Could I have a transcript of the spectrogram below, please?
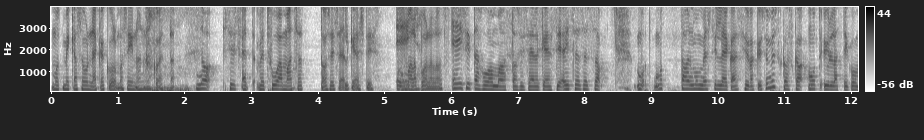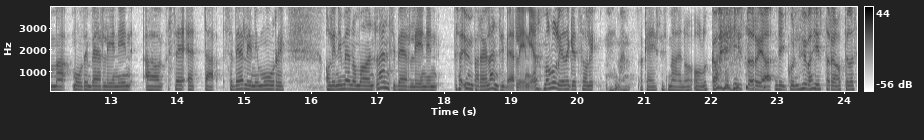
mutta mikä sun näkökulma siinä on, niin kuin, että, no, siis, että, että huomaat sä tosi selkeästi kummalla puolella olet? Ei sitä huomaa tosi selkeästi. Ja itse asiassa, mutta mut, tämä on mun mielestä silleen hyvä kysymys, koska mut yllätti, kun mä muutin Berliiniin, äh, se, että se Berliinin muuri oli nimenomaan Länsi-Berliinin se ympäröi Länsi-Berliiniä. Mä luulin jotenkin, että se oli, okei okay, siis mä en ole ollutkaan historia, niin kuin hyvä historian oppilas,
